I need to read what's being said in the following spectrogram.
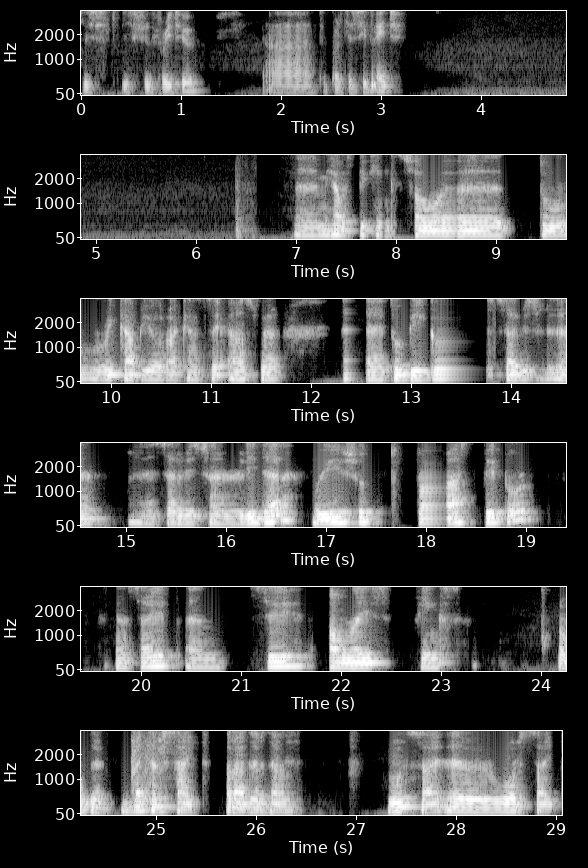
please please feel free to uh, to participate. Uh, Michał speaking. So uh, to recap your, I can say, answer uh, to be good service uh, uh, service leader, we should trust people. and say it and see always things from the better side rather than good side, uh, worse side.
